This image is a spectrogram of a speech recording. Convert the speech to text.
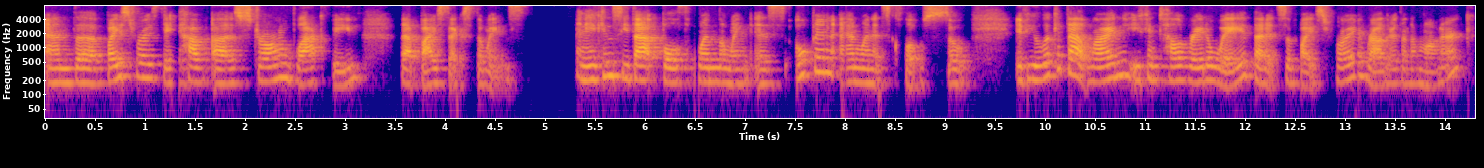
and the viceroys, they have a strong black vein that bisects the wings. And you can see that both when the wing is open and when it's closed. So if you look at that line, you can tell right away that it's a viceroy rather than a monarch.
